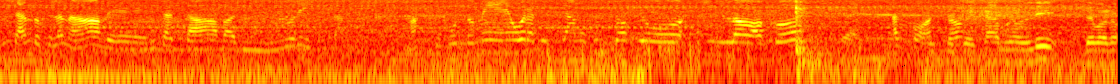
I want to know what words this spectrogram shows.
dicendo che la nave ritardava di un'oretta. Ma secondo me ora che siamo qui proprio in loco al porto, Quei camion lì devono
